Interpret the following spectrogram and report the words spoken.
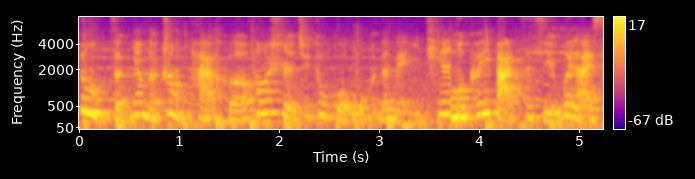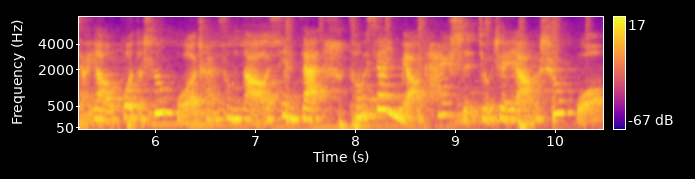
用怎样的状态和方式去度过我们的每一天。我们可以把自己未来想要过的生活传送到现在，从下一秒开始就这样生活。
